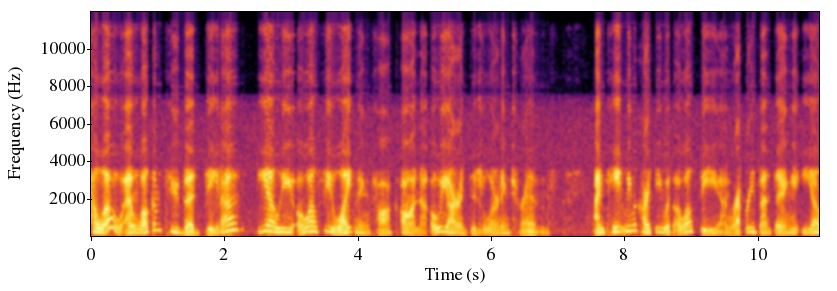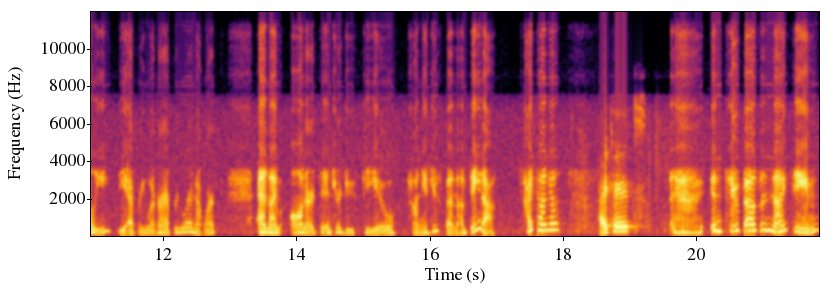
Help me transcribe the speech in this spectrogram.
Hello, and welcome to the DETA ELE OLC Lightning Talk on OER and digital learning trends. I'm Kate Lee McCarthy with OLC and representing ELE, the Every Learner Everywhere Network, and I'm honored to introduce to you Tanya Joosten of DETA. Hi, Tanya. Hi, Kate. In 2019,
